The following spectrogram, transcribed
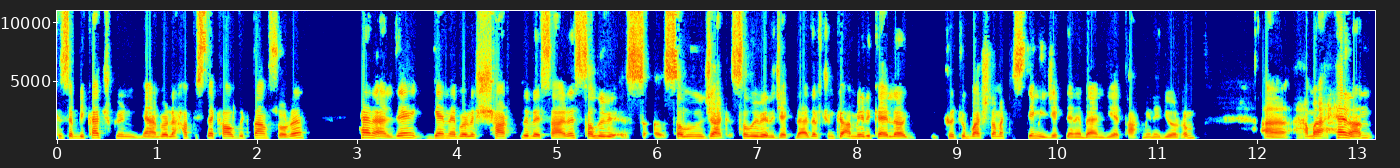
kısa birkaç gün yani böyle hapiste kaldıktan sonra herhalde gene böyle şartlı vesaire salı salınacak salı vereceklerdir. Çünkü Amerika ile kötü başlamak istemeyeceklerini ben diye tahmin ediyorum. Ama her an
